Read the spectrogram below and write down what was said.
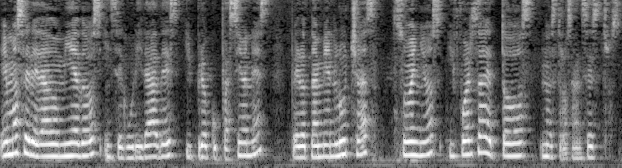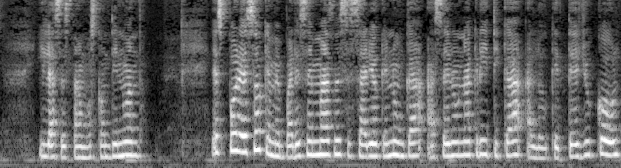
Hemos heredado miedos, inseguridades y preocupaciones, pero también luchas, sueños y fuerza de todos nuestros ancestros, y las estamos continuando. Es por eso que me parece más necesario que nunca hacer una crítica a lo que Teju Cole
